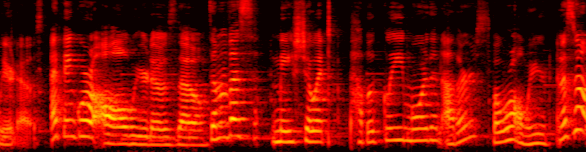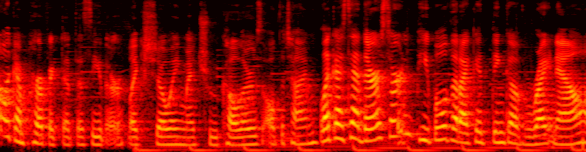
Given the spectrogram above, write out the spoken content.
Weirdos. I think we're all weirdos though. Some of us may show it publicly more than others, but we're all weird. And it's not like I'm perfect at this either, like showing my true colors all the time. Like I said, there are certain people that I could think of right now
